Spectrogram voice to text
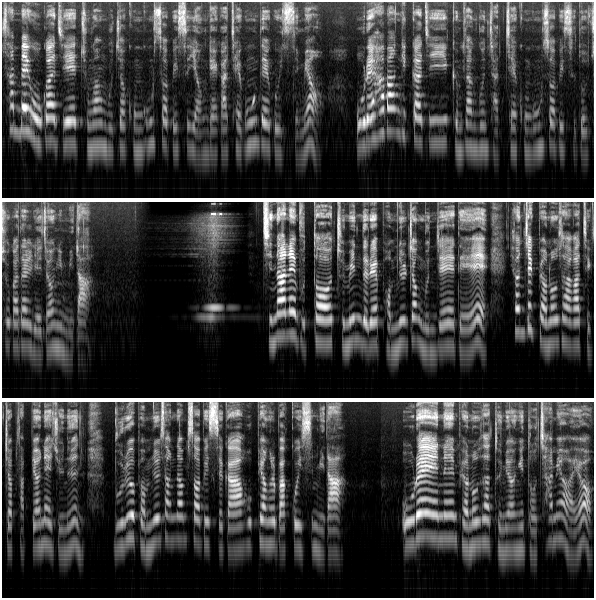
305가지의 중앙부처 공공서비스 연계가 제공되고 있으며 올해 하반기까지 금산군 자체 공공서비스도 추가될 예정입니다. 지난해부터 주민들의 법률적 문제에 대해 현직 변호사가 직접 답변해주는 무료 법률 상담 서비스가 호평을 받고 있습니다. 올해에는 변호사 2명이 더 참여하여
